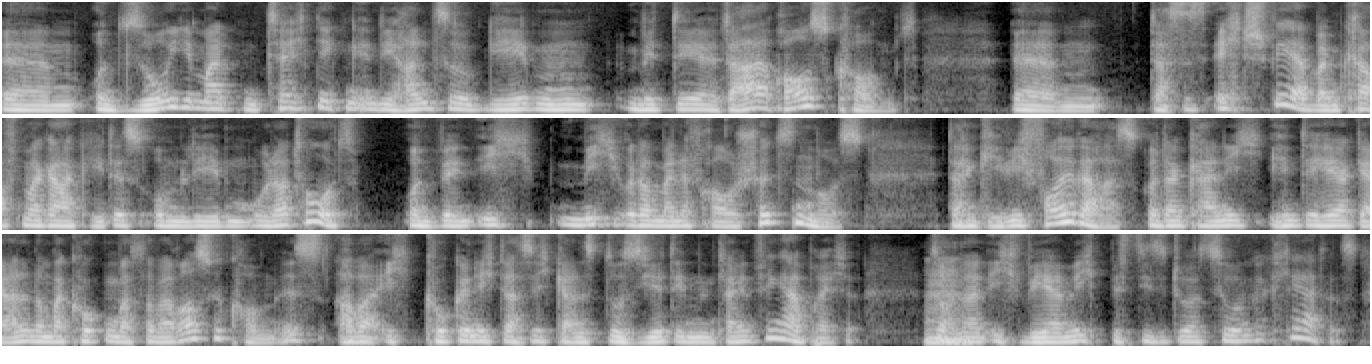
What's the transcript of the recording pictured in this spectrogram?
Ähm, und so jemanden Techniken in die Hand zu geben, mit der er da rauskommt, ähm, das ist echt schwer. Beim Kraftmagar geht es um Leben oder Tod. Und wenn ich mich oder meine Frau schützen muss, dann gebe ich Vollgas. Und dann kann ich hinterher gerne nochmal gucken, was dabei rausgekommen ist. Aber ich gucke nicht, dass ich ganz dosiert in den kleinen Finger breche, mhm. sondern ich wehre mich, bis die Situation geklärt ist.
